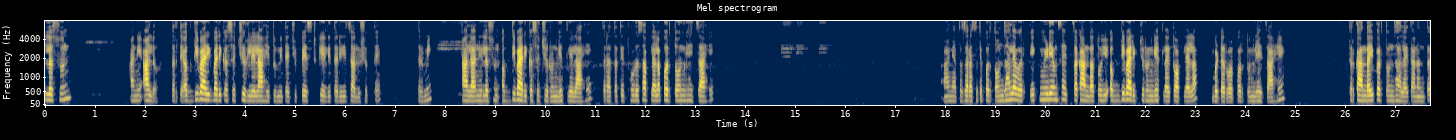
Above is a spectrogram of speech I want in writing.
लसूण आणि आलं. तर ते अगदी बारीक बारीक असं चिरलेलं आहे तुम्ही त्याची पेस्ट केली तरीही चालू शकते तर मी आलं आणि लसूण अगदी बारीक असं चिरून घेतलेलं आहे. तर आता ते थोडंसं आपल्याला परतवून घ्यायचं आहे. आणि आता जरासं ते परतवून झाल्यावर एक मीडियम साईजचा कांदा तोही अगदी बारीक चिरून घेतला आहे तो आपल्याला बटरवर परतून घ्यायचा आहे. तर कांदाही परतून झाला आहे त्यानंतर.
